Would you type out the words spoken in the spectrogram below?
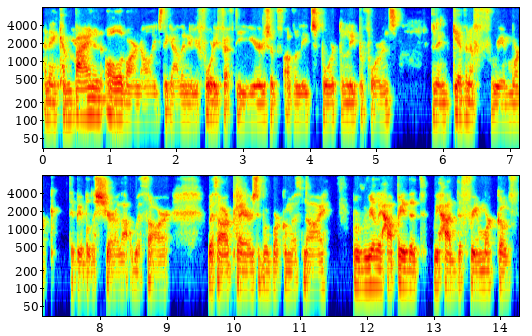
and then combining all of our knowledge together, nearly 40, 50 years of, of elite sport and elite performance, and then giving a framework to be able to share that with our with our players that we're working with now we're really happy that we had the framework of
